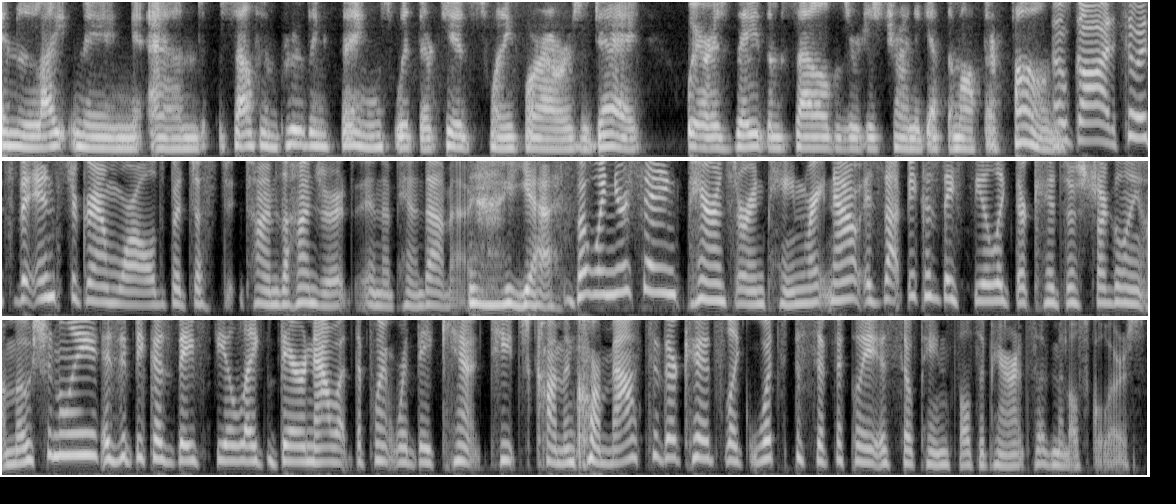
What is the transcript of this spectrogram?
enlightening and self-improving things with their kids 24 hours a day whereas they themselves are just trying to get them off their phones. Oh God! So it's the Instagram world, but just times a hundred in a pandemic. yes. But when you're saying parents are in pain right now, is that because they feel like their kids are struggling emotionally? Is it because they feel like they're now at the point where they can't teach Common Core math to their kids? Like, what specifically is so painful to parents of middle schoolers?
